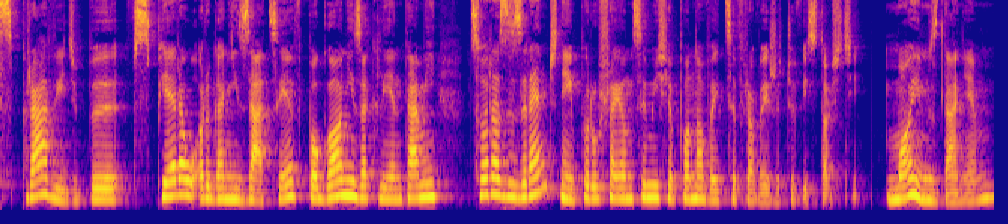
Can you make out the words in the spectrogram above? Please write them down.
sprawić, by wspierał organizacje w pogoni za klientami coraz zręczniej poruszającymi się po nowej cyfrowej rzeczywistości? Moim zdaniem,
